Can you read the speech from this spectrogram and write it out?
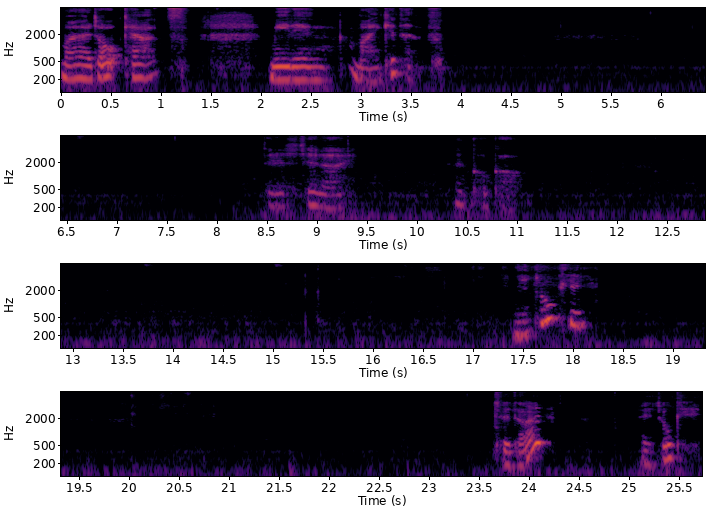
my adult cats meeting my kittens. There's Jedi and Coco. It's okay. Jedi? It's okay.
